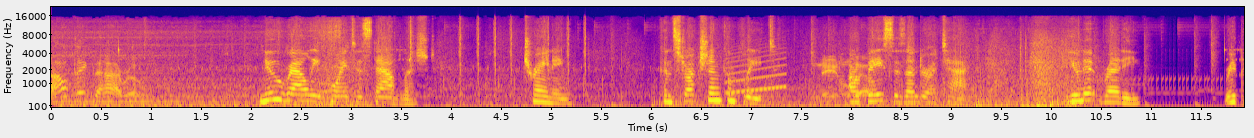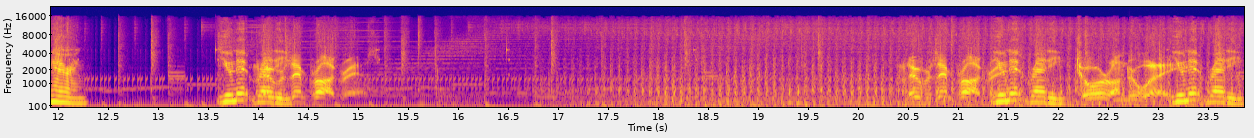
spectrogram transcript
I'll take the high road. New rally point established. Training. Construction complete. Needle Our base is under attack. Unit ready. Repairing. Unit Maneuvers in progress. Maneuvers in progress. Unit ready. Tour underway. Unit ready.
